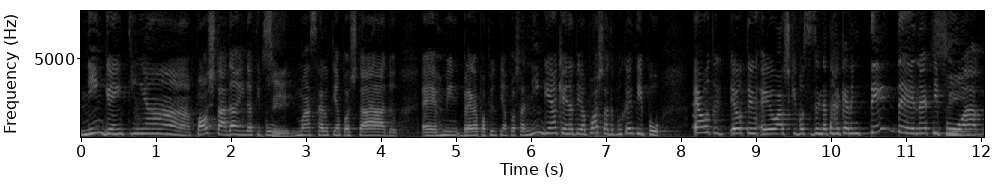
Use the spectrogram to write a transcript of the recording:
Ninguém tinha postado ainda, tipo, Sim. Marcelo tinha postado, é, Brega Pop não tinha postado, ninguém aqui ainda tinha postado, porque, tipo, Eu, eu, tenho, eu acho que vocês ainda estavam querendo entender, né? Tipo, a-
